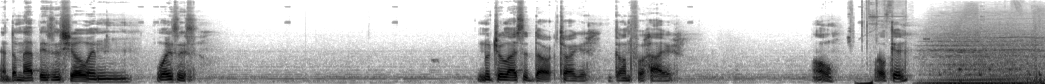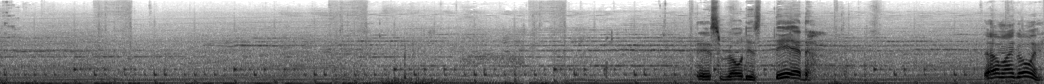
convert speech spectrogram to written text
And the map isn't showing. What is this? Neutralize the dark target. Gun for hire. Oh, okay. This road is dead. The hell am I going?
